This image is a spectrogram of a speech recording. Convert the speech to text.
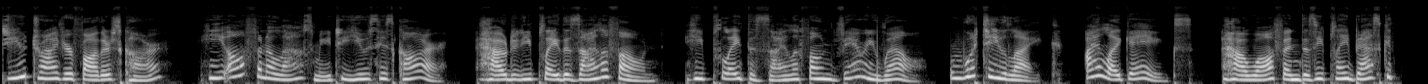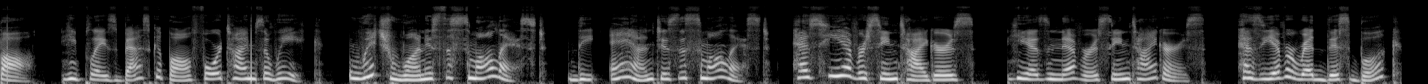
Do you drive your father's car? He often allows me to use his car. How did he play the xylophone? He played the xylophone very well. What do you like? I like eggs. How often does he play basketball? He plays basketball four times a week. Which one is the smallest? The ant is the smallest. Has he ever seen tigers? He has never seen tigers. Has he ever read this book?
